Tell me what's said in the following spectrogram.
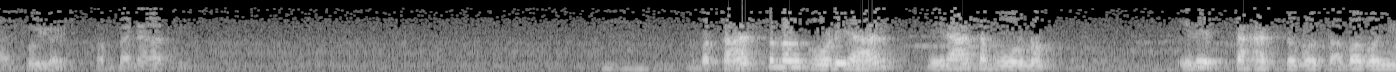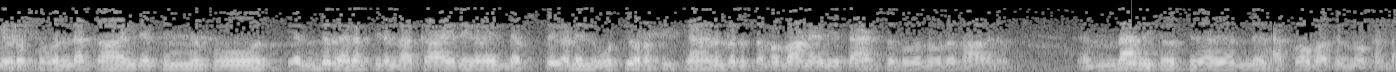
അൽഫുമായി റബ്ബനാത്തിന അപ്പൊ താസ്തവം കൂടിയാൽ നിരാശ പൂർണം ഇത് സബവും നിറസുഹല്ലക്കായിരത്തിന് പോസ് എന്ത് തരത്തിലുള്ള അക്കായതകളിൽ ഊട്ടിയുറപ്പിക്കാനുള്ള ഒരു സബബാണ് ഈ താസ്തവ് എന്ന് പറഞ്ഞ സാധനം. എന്താ വിശ്വസിക്കുന്നത് എന്ത് ഹക്കോബാത്തിൽ നോക്കണ്ട.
